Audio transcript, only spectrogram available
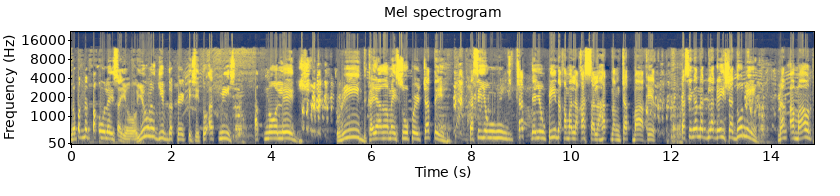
ano, pag nagpakulay sa'yo, you will give the courtesy to at least acknowledge, read. Kaya nga may super chat eh. Kasi yung chat niya yung pinakamalakas sa lahat ng chat. Bakit? Kasi nga naglagay siya dun eh, ng amount.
